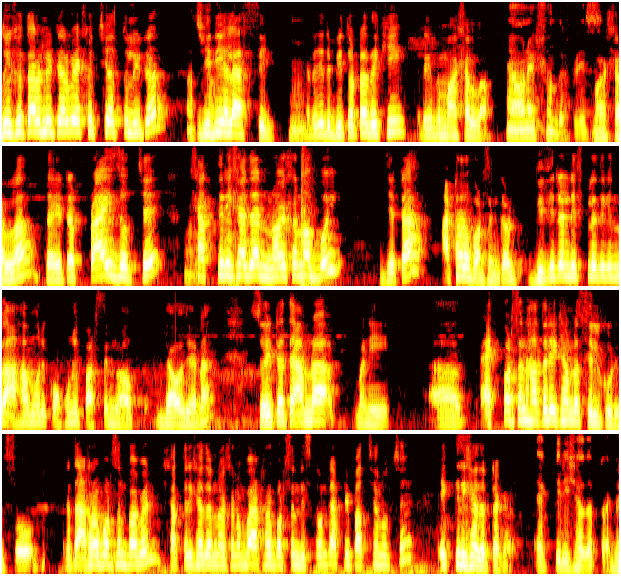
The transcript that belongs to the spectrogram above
দুইশো তেরো লিটার বা একশো ছিয়াত্তর লিটার আচ্ছা। জিডিএল এসসি এটা যদি ভিতরটা দেখি এটা কিন্তু মাশাল্লাহ হ্যাঁ অনেক সুন্দর ফ্রিজ মাশাল্লাহ তো এটার প্রাইস হচ্ছে সাতত্রিশ হাজার নয়শো নব্বই যেটা আঠারো পার্সেন্ট কারণ ডিজিটাল ডিসপ্লেতে কিন্তু আহামরি কখনোই পার্সেন্ট দেওয়া যায় না। সো এটাতে আমরা মানে এক পার্সেন্ট হাতে রেখে আমরা সেল করি। সো এটাতে আঠারো পার্সেন্ট পাবেন। সাতত্রিশ হাজার নয়শো নব্বই আঠারো পার্সেন্ট ডিসকাউন্টে আপনি পাচ্ছেন হচ্ছে একত্রিশ হাজার টাকা। একত্রিশ হাজার টাকা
